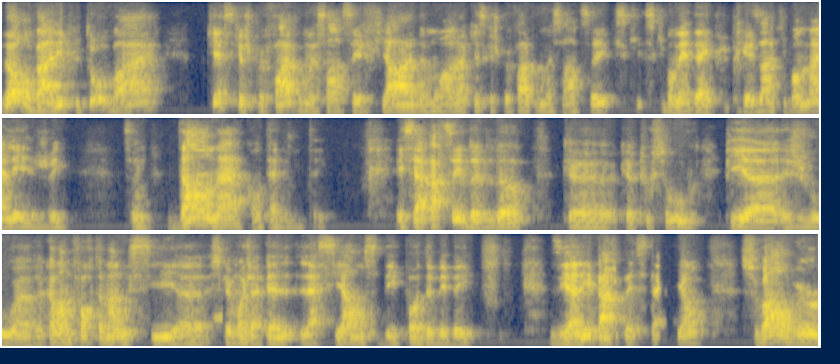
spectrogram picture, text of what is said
Là, on va aller plutôt vers qu'est-ce que je peux faire pour me sentir fier de moi? Qu'est-ce que je peux faire pour me sentir, ce qui, va m'aider à être plus présent, qui va m'alléger dans ma comptabilité. Et c'est à partir de là que, tout s'ouvre. Puis euh, je vous euh, recommande fortement aussi euh, ce que moi j'appelle la science des pas de bébé, d'y aller par petite action. Souvent, on veut,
